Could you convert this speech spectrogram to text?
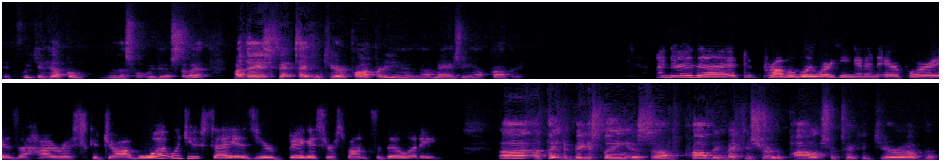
if we can help them, you know, that's what we do. So uh, my day is spent taking care of property and uh, managing our property. I know that probably working at an airport is a high risk job. What would you say is your biggest responsibility? Uh, I think the biggest thing is uh, probably making sure the pilots are taken care of, the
